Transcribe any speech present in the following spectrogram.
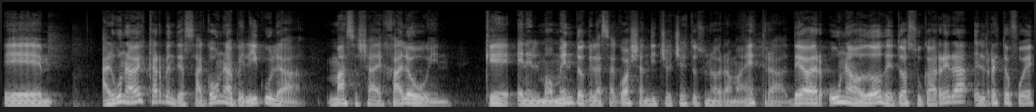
Eh, ¿Alguna vez Carpenter sacó una película más allá de Halloween que en el momento que la sacó hayan dicho, che, esto es una obra maestra? Debe haber una o dos de toda su carrera, el resto fue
